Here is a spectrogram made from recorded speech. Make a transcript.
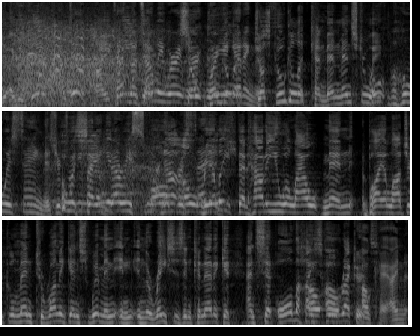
You, you did. I did. I agree. Tell- no, tell me where- So where- where you Google it. Getting this? Just Google it. Can men menstruate? Who, who is saying this? You're Who talking is about a saying it? very small no, percentage. Oh, really? Then how do you allow men, biological men, to run against women in, in the races in Connecticut and set all the high Oh, school oh, records? Okay, I, kn-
